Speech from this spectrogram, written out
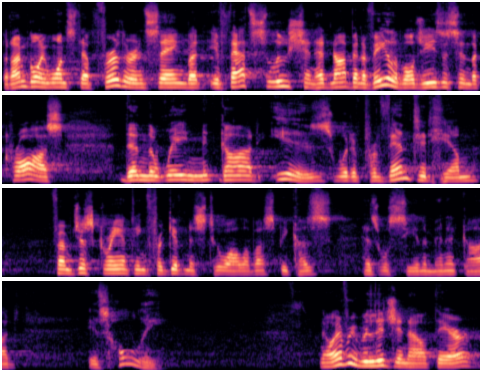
But I'm going one step further and saying, but if that solution had not been available, Jesus in the cross, then the way God is would have prevented him from just granting forgiveness to all of us because, as we'll see in a minute, God is holy. Now, every religion out there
